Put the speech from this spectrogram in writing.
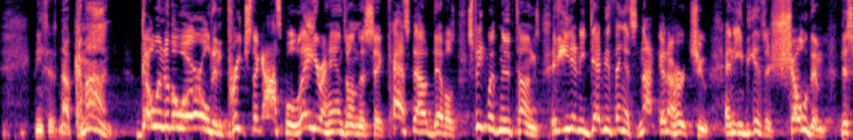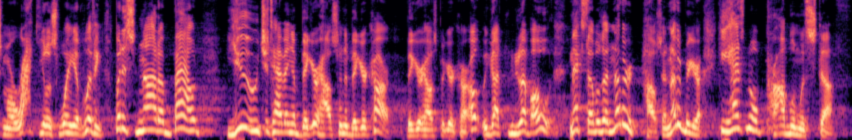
And he says, now come on, Go into the world and preach the gospel. Lay your hands on the sick. Cast out devils. Speak with new tongues. If you eat any deadly thing, it's not going to hurt you. And he begins to show them this miraculous way of living. But it's not about you just having a bigger house and a bigger car. Bigger house, bigger car. Oh, we got to level. Oh, next level is another house, another bigger. He has no problem with stuff.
